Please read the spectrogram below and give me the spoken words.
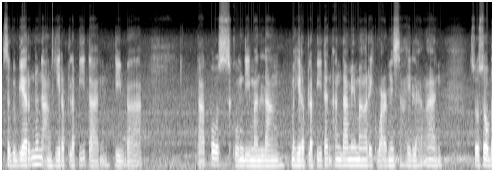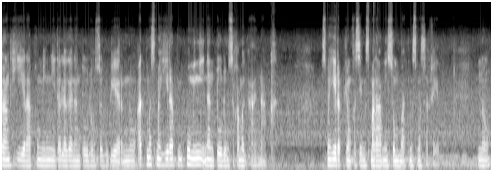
sa gobyerno na ang hirap lapitan, 'di ba? Tapos kung di man lang mahirap lapitan, ang dami mga requirements na kailangan. So sobrang hirap humingi talaga ng tulong sa gobyerno at mas mahirap humingi ng tulong sa kamag-anak. Mas mahirap yung kasi mas maraming sumbat, mas masakit, no?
